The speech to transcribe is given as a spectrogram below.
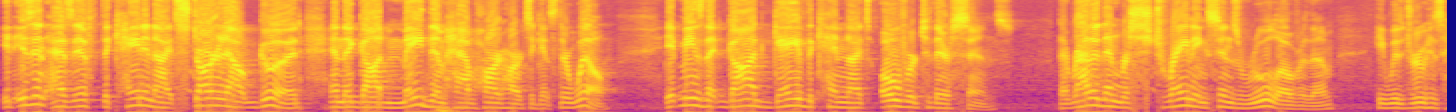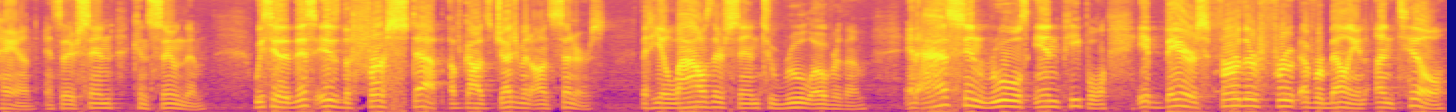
it isn't as if the Canaanites started out good and that God made them have hard hearts against their will. It means that God gave the Canaanites over to their sins. That rather than restraining sin's rule over them, he withdrew his hand, and so their sin consumed them. We see that this is the first step of God's judgment on sinners, that he allows their sin to rule over them. And as sin rules in people, it bears further fruit of rebellion until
